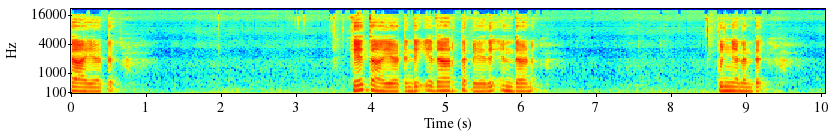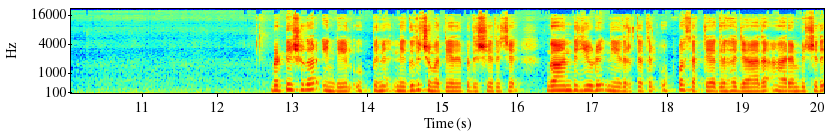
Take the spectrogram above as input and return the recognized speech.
തായാട്ട്. കെ തായാട്ടിന്റെ യഥാർത്ഥ പേര് എന്താണ്? കുഞ്ഞനന്ദൻ ബ്രിട്ടീഷുകാർ ഇന്ത്യയിൽ ഉപ്പിന് നികുതി ചുമത്തിയതിൽ പ്രതിഷേധിച്ച് ഗാന്ധിജിയുടെ നേതൃത്വത്തിൽ ഉപ്പ് സത്യാഗ്രഹ ജാഥ ആരംഭിച്ചത്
